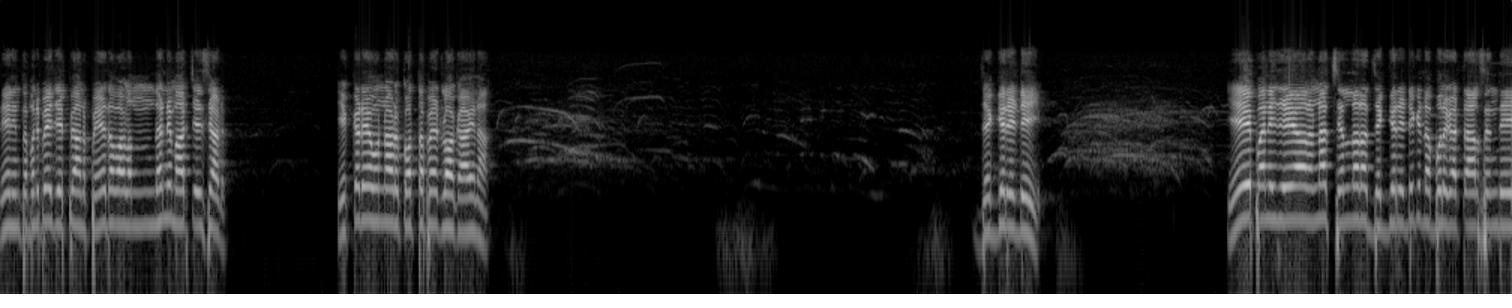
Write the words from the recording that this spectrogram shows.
నేను ఇంత మునిపే చెప్పాను పేదవాళ్ళందరినీ మార్చేశాడు. ఇక్కడే ఉన్నాడు కొత్తపేటలో ఒక ఆయన. జగ్గిరెడ్డి. ఏ పని చేయాలన్నా చిల్లర జగ్గిరెడ్డికి డబ్బులు కట్టాల్సింది.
